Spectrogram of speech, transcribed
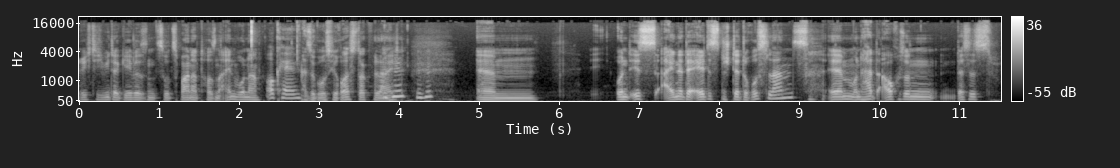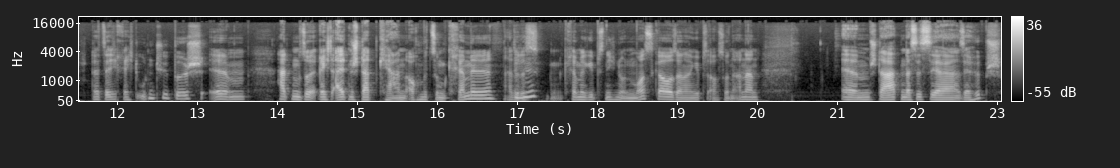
richtig wiedergebe, sind so 200.000 Einwohner. Okay. Also groß wie Rostock vielleicht. Mhm, mhm. ähm, und ist eine der ältesten Städte Russlands ähm, und hat auch so ein, das ist tatsächlich recht untypisch, ähm, hat einen so recht alten Stadtkern, auch mit so einem Kreml. Also mhm. das Kreml gibt es nicht nur in Moskau, sondern gibt es auch so in anderen ähm, Staaten. Das ist sehr, sehr hübsch.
